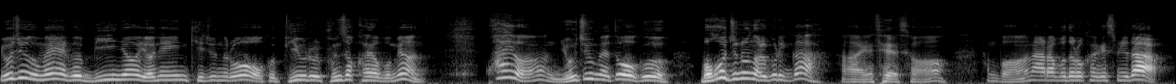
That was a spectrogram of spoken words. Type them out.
요즘의 그 미녀 연예인 기준으로 그 비율을 분석하여 보면 과연 요즘에도 그 먹어주는 얼굴인가에 대해서 한번 알아보도록 하겠습니다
